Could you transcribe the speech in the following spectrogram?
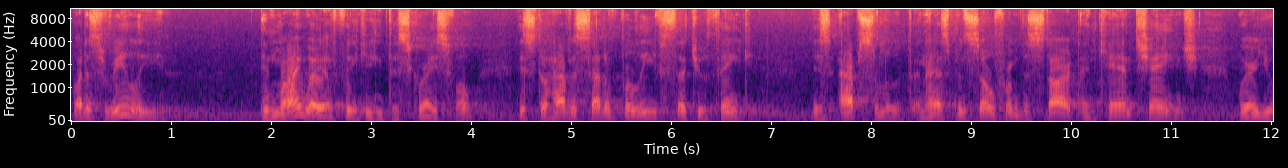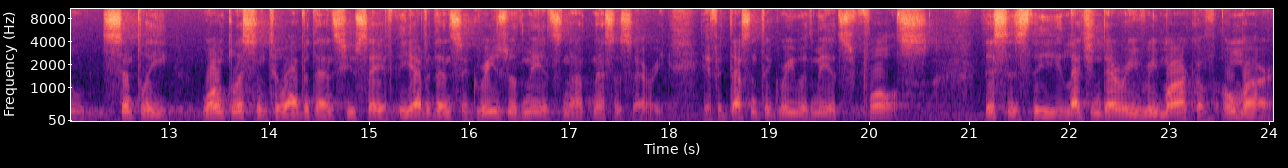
What is really, in my way of thinking, disgraceful is to have a set of beliefs that you think is absolute and has been so from the start and can't change, where you simply won't listen to evidence. You say, if the evidence agrees with me, it's not necessary. If it doesn't agree with me, it's false. This is the legendary remark of Omar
